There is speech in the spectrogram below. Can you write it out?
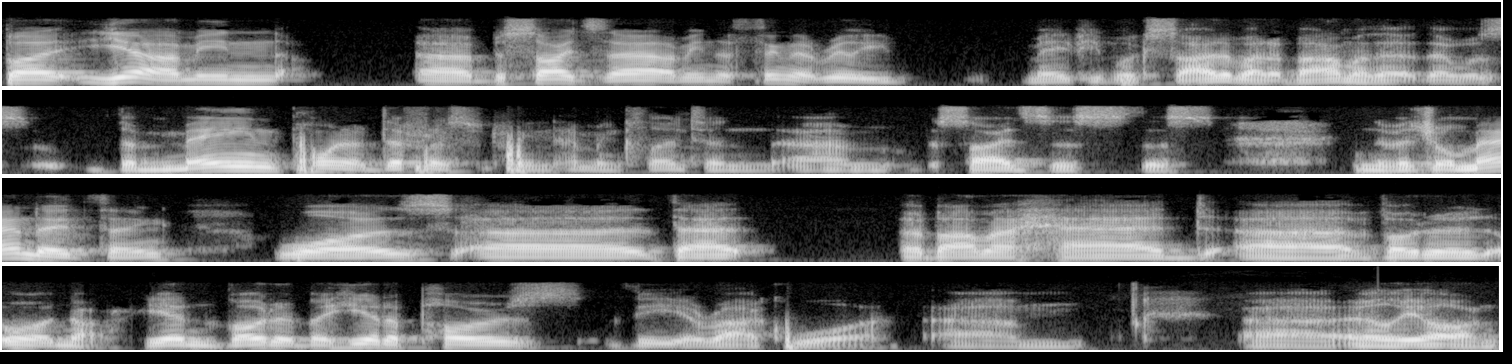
but yeah, I mean, uh, besides that, I mean, the thing that really made people excited about Obama that that was the main point of difference between him and Clinton, um, besides this this individual mandate thing, was uh, that Obama had uh, voted, or no, he hadn't voted, but he had opposed the Iraq War. Um, uh, early on.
